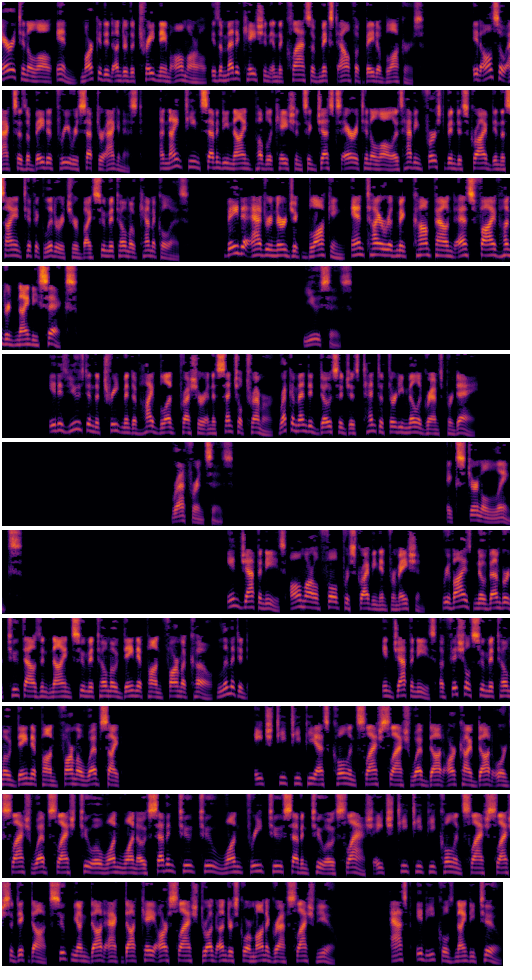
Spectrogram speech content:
Arotinolol, IN, marketed under the trade name Almaril, is a medication in the class of mixed alpha-beta blockers. It also acts as a beta-3 receptor agonist. A 1979 publication suggests arotinolol as having first been described in the scientific literature by Sumitomo Chemical as beta-adrenergic blocking, antiarrhythmic compound S596. Uses It is used in the treatment of high blood pressure and essential tremor. Recommended dosage is 10 to 30 mg per day. References External links In Japanese, Almaril full prescribing information. Revised November 2009 Sumitomo Dainippon Pharma Co., Limited in Japanese, official Sumitomo Dainippon Pharma website https colon slash slash web dot archive dot org slash web slash two oh one one oh seven two two one three two seven two oh slash http colon slash slash dot dot dot kr slash drug underscore monograph slash view. ASP, id equals 92.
